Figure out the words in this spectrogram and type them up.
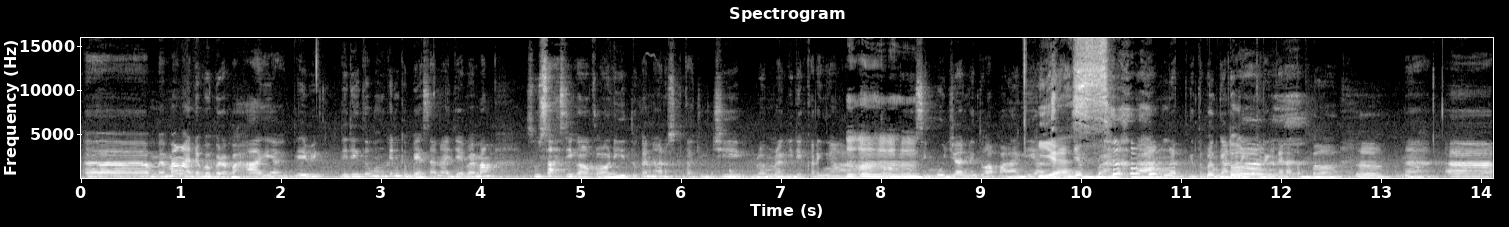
Eh, memang ada beberapa hal ya. Jadi jadi itu mungkin kebiasaan aja. Memang susah sih kalau Claudie itu kan harus kita cuci belum lagi dia keringnya lama. Kalau musim hujan itu apalagi Yes. nyebanyak banget gitu. Kan nggak kering karena tebel nah eh,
